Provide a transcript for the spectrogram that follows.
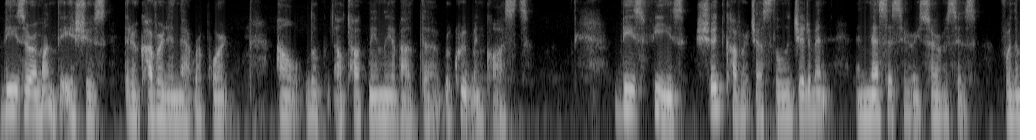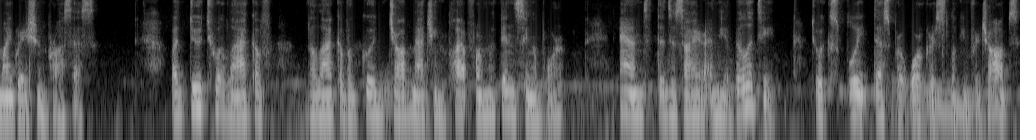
These are among the issues that are covered in that report. I'll look I'll talk mainly about the recruitment costs. These fees should cover just the legitimate and necessary services for the migration process. But due to a lack of the lack of a good job matching platform within Singapore, and the desire and the ability to exploit desperate workers looking for jobs,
